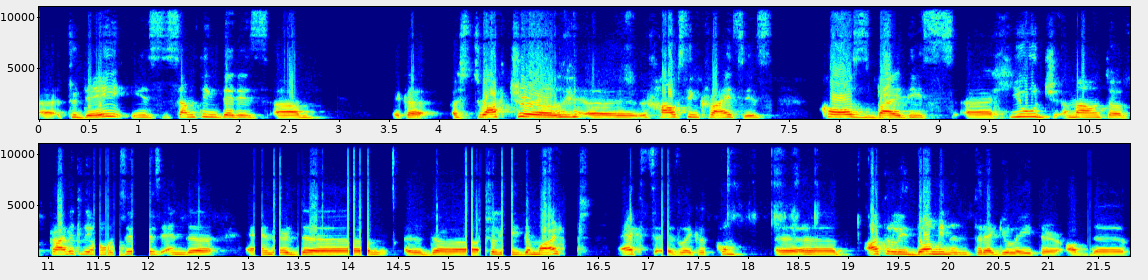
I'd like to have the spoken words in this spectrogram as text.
uh, today is something that is um, like a, a structural uh, housing crisis caused by this uh, huge amount of privately owned houses and the and the the actually the market acts as like a uh, uh, utterly dominant regulator of the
